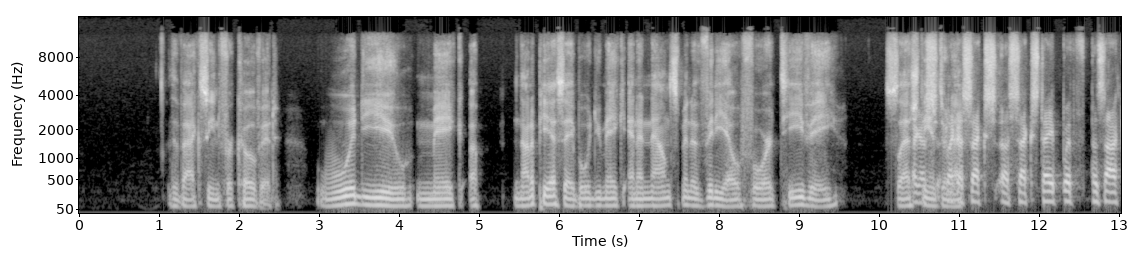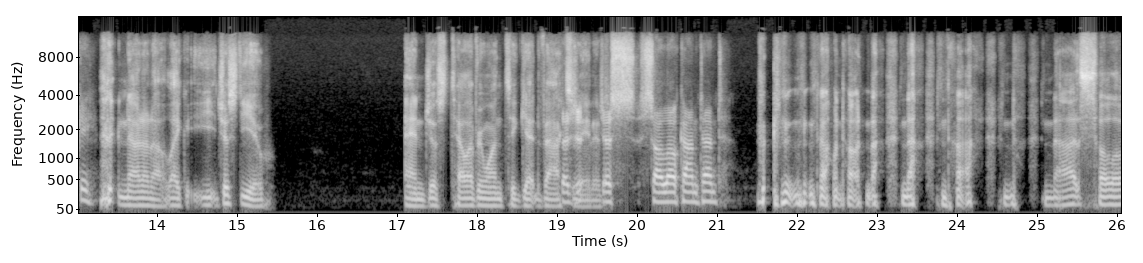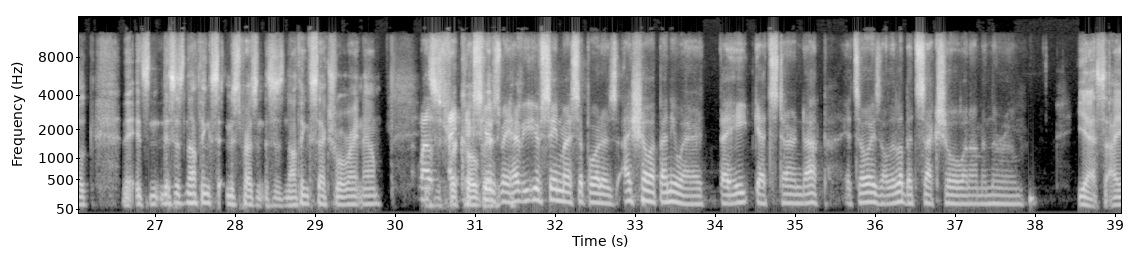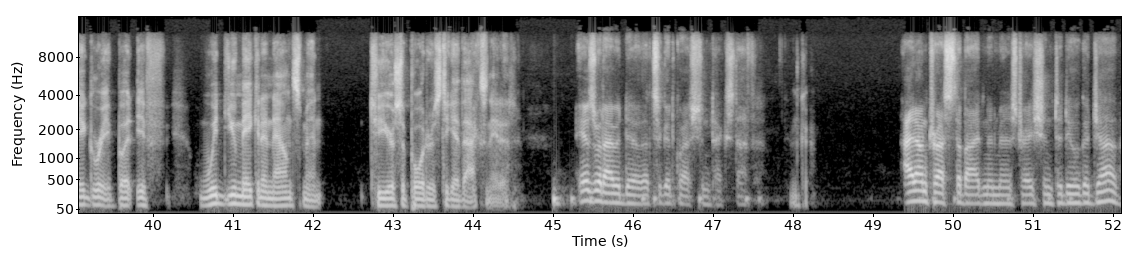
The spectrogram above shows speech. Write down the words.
the vaccine for COVID. Would you make a not a PSA, but would you make an announcement of video for TV slash Like the a, internet? like a sex a sex tape with Pasaki. no, no, no. Like just you, and just tell everyone to get Does it- vaccinated. Just solo content. no, no, no, no, no, no, not solo. It's this is nothing, Mr. President. This is nothing sexual right now. Well, This is for e- excuse me. Have you you've seen my supporters? I show up anywhere. The heat gets turned up. It's always a little bit sexual when I'm in the room. Yes, I agree. But if would you make an announcement to your supporters to get vaccinated? Here's what I would do. That's a good question, tech stuff. I don't trust the Biden administration to do a good job.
